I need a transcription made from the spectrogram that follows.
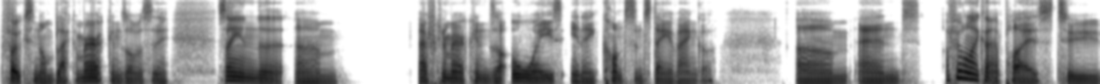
focusing on black Americans, obviously, saying that um African Americans are always in a constant state of anger. Um, and I feel like that applies to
